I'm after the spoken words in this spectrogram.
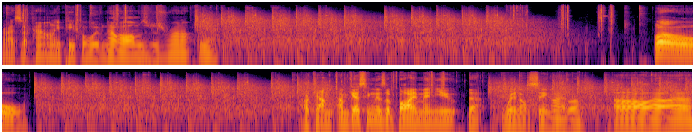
Right, so apparently people with no arms just run up to you. Whoa! Okay, I'm, I'm guessing there's a buy menu that we're not seeing either. Oh, uh,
